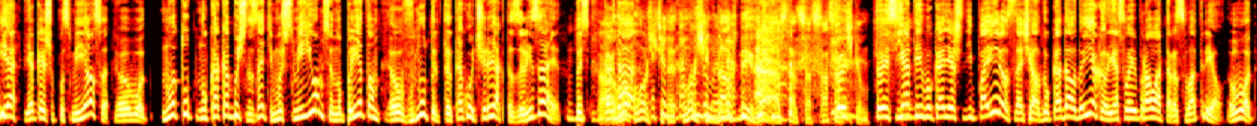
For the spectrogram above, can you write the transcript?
я, я, конечно, посмеялся, э, вот. Но тут, ну, как обычно, знаете, мы же смеемся, но при этом э, внутрь-то какой червяк-то залезает. То есть, а, когда... Ложки, ложки должны, да, остаться с сосочком. То, то есть, я-то ему, конечно, не поверил сначала, но когда он уехал, я свои права-то рассмотрел. Вот.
